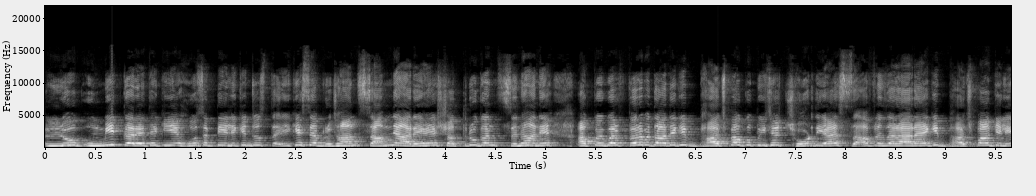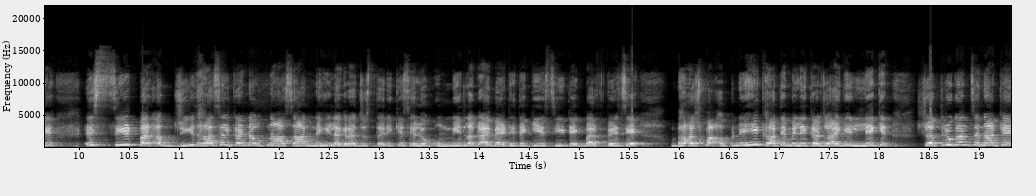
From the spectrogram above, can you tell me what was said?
लोग उम्मीद कर रहे थे कि ये हो सकती है, लेकिन जिस तरीके से अब रुझान सामने आ रहे हैं, शत्रुघ्न सिन्हा ने आपको एक बार फिर बता दें कि भाजपा को पीछे छोड़ दिया है, साफ़ नज़र आ रहा है कि भाजपा के लिए इस सीट पर अब जीत हासिल करना उतना आसान नहीं लग रहा, जिस तरीके से लोग उम्मीद लगाए बैठे थे कि ये सीट एक बार फिर से भाजपा अपने ही खाते में लेकर जाएगी, लेकिन शत्रुघ्न सिन्हा के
